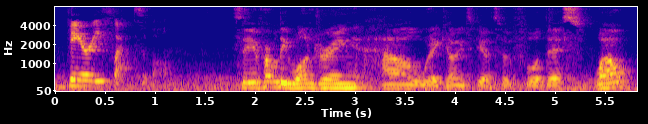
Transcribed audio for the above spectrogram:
very flexible. So you're probably wondering how we're going to be able to afford this. Well,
